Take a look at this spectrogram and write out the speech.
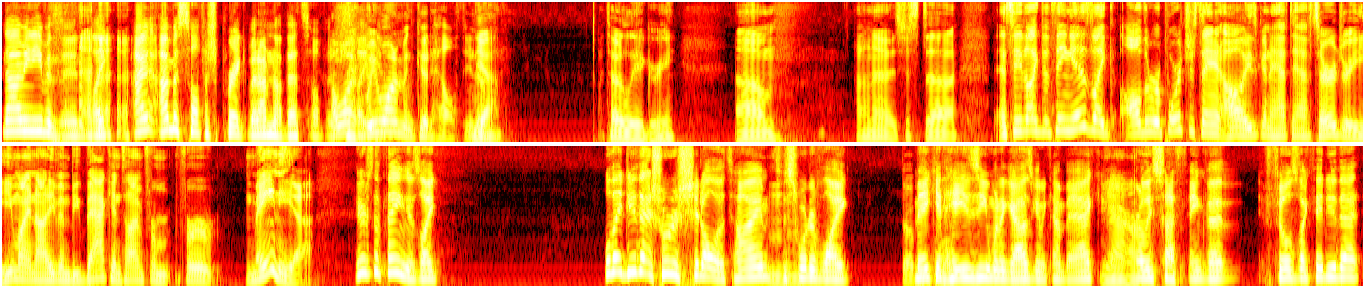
No, I mean even then, like I, I'm a selfish prick, but I'm not that selfish. I want, Like, we want him in good health. You know? yeah, I totally agree. Um, I don't know. It's just uh, and see, like the thing is, like all the reports are saying, oh, he's going to have to have surgery. He might not even be back in time for for Mania. Here's the thing: is like, well, they do that sort of shit all the time Mm-hmm. to sort of like Throw make it hazy when a guy's going to come back. Yeah. or at least I think that it feels like they do that.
